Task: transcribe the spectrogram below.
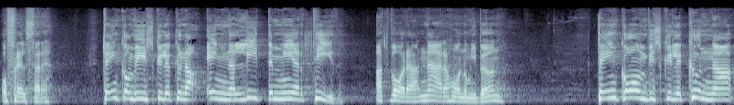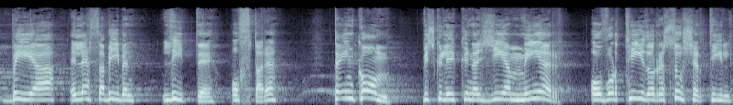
och frälsare. Tänk om vi skulle kunna ägna lite mer tid att vara nära honom i bön. Tänk om vi skulle kunna be, eh, läsa Bibeln lite oftare. Tänk om vi skulle kunna ge mer av vår tid och resurser till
